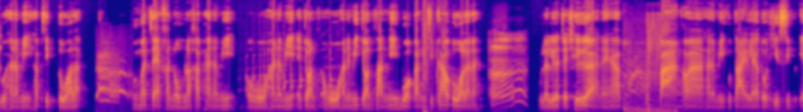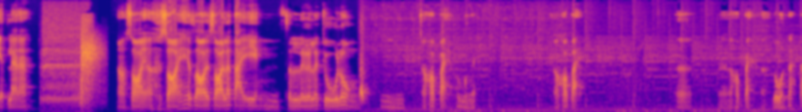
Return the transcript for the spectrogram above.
ดูฮานามิครับสิบตัวละ มึงมาแจกขนมเหรอครับฮานามิ โอ้โหฮานามิไอจอนโอ้โหฮานามิจอนสันนี่บวกกัน 19 ตัวแล้วนะกูเหลือจะเชื่อนะครับป้างเข้ามาฮานามิกูตายแล้วตัวที่ 11 แล้วนะอ้าวซอยเอซอยซอยซอยแล้วตายเองอืมเสลิญแล้วจูลง อืมเอาเข้าไปพวกมึงอะเอาเข้าไปเออเออเอาเข้าไปโดนซะไป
